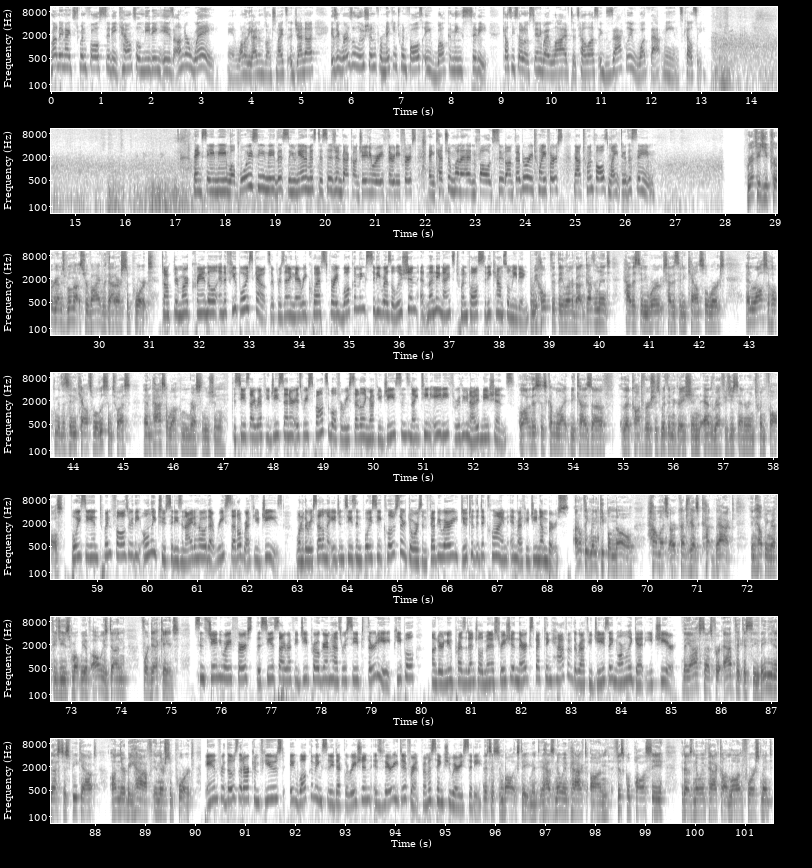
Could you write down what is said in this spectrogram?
Monday night's Twin Falls City Council meeting is underway. And one of the items on tonight's agenda is a resolution for making Twin Falls a welcoming city. Kelsey Soto standing by live to tell us exactly what that means. Kelsey. Thanks, Amy. Well, Boise made this unanimous decision back on January 31st, and Ketchum went ahead and followed suit on February 21st. Now Twin Falls might do the same. Refugee programs will not survive without our support. Dr. Mark Crandall and a few Boy Scouts are presenting their request for a welcoming city resolution at Monday night's Twin Falls City Council meeting. We hope that they learn about government, how the city works, how the city council works, and we're also hoping that the City Council will listen to us and pass a welcome resolution. The CSI Refugee Center is responsible for resettling refugees since 1980 through the United Nations. A lot of this has come to light because of the controversies with immigration and the Refugee Center in Twin Falls. Boise and Twin Falls are the only two cities in Idaho that resettle refugees. One of the resettlement agencies in Boise closed their doors in February due to the decline in refugee numbers. I don't think many people know how much our country has cut back in helping refugees from what we have always done for decades. Since January 1st, the CSI Refugee Program has received 38 people. Under new presidential administration, they're expecting half of the refugees they normally get each year. They asked us for advocacy. They needed us to speak out on their behalf in their support. And for those that are confused, a welcoming city declaration is very different from a sanctuary city. It's a symbolic statement. It has no impact on fiscal policy. It has no impact on law enforcement.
